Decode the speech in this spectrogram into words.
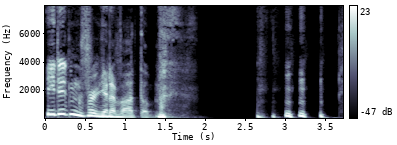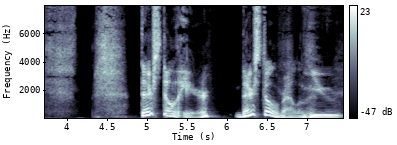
He didn't forget about them. They're still here. They're still relevant. you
